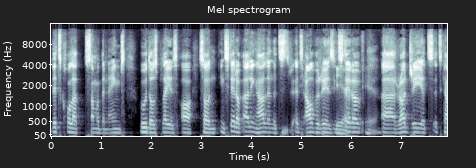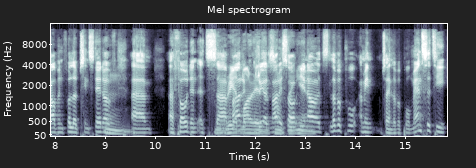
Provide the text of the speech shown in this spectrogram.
let's call out some of the names who those players are. So instead of Erling Haaland, it's it's Alvarez. Instead Yeah, of yeah. uh, Rodri, it's it's Kalvin Phillips. Instead of um, uh, Foden, it's uh, Mahrez or Riyad Mahrez. So something, you know, it's Liverpool. I mean, I'm saying Liverpool, Man City.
